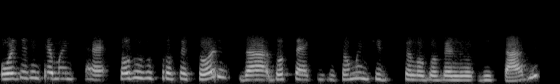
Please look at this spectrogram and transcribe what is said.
Hoje a gente é, é todos os professores da, do técnico são mantidos pelo governo do estado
